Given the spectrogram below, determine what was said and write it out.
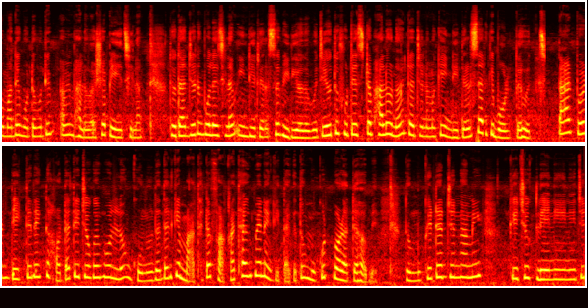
তোমাদের মোটামুটি আমি ভালোবাসা পেয়েছিলাম। তো তার জন্য বলেছিলাম ইন ডিটেলসে ভিডিও দেবো, যেহেতু ফুটেজটা ভালো নয়, তার জন্য আমাকে ইন ডিটেলসে আর কি বলতে হচ্ছে। তারপর দেখতে দেখতে হঠাৎই চোখে পড়ল গনুদাদেরকে মাথাটা ফাঁকা থাকবে নাকি? তাকে তো মুকুট পরাতে হবে। তো মুকুটের জন্য আমি কিছু ক্লে নিয়ে নিয়েছি,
